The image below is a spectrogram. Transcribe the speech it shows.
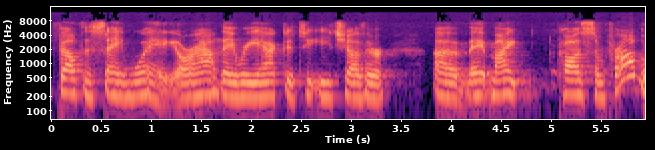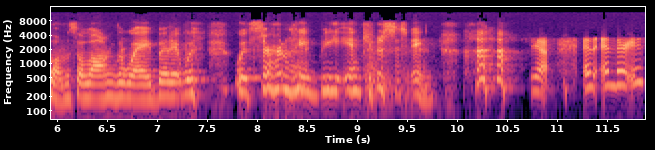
felt the same way or how they reacted to each other uh, it might cause some problems along the way but it would would certainly be interesting yeah and and there is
